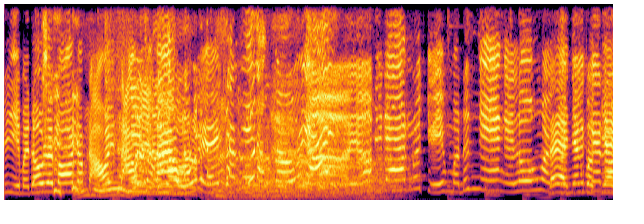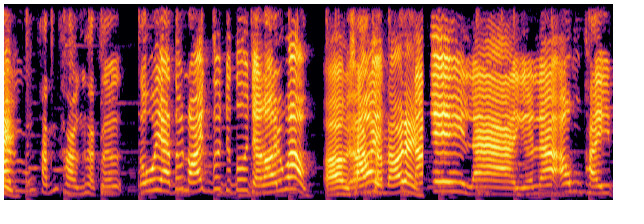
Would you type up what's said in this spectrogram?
cái gì mà doraemon ông nội tao ơi. sao biết thật ngữ vậy Trời ơi, đang nói chuyện mà đứng nghe này luôn mà. Đây là nhân vật gì? Thánh thần thật sự. Tôi à, tôi nói tôi cho tôi trả lời đúng không? ờ sam Rồi, sam nói đi. Đây là gọi là ông thầy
